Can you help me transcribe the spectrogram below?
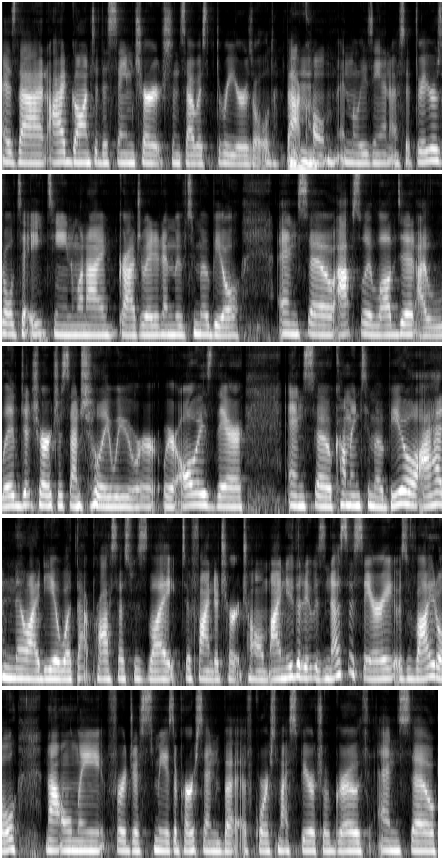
is that I'd gone to the same church since I was three years old back mm-hmm. home in Louisiana. So three years old to 18 when I graduated and moved to Mobile. And so absolutely loved it. I lived at church essentially. We were we were always there. And so coming to Mobile, I had no idea what that process was like to find a church home. I knew that it was necessary, it was vital, not only for just me as a person, but of course my spiritual growth. And so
